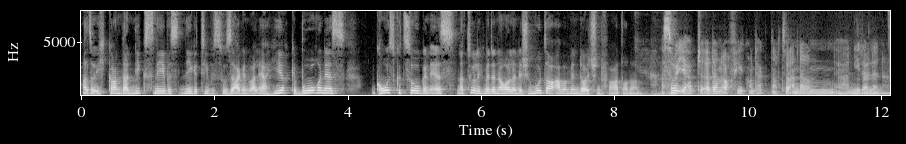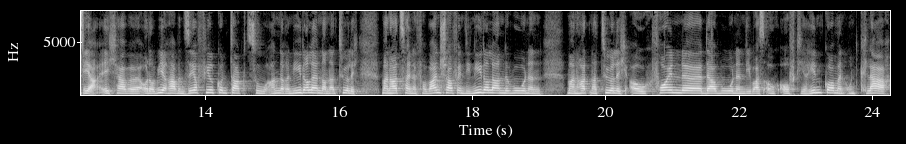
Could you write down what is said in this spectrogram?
Also ich kann da nichts Negatives zu sagen, weil er hier geboren ist großgezogen ist, natürlich mit einer holländischen Mutter, aber mit einem deutschen Vater dann. Ach so, ihr habt äh, dann auch viel Kontakt noch zu anderen äh, Niederländern? Ja, ich habe, oder wir haben sehr viel Kontakt zu anderen Niederländern. Natürlich, man hat seine Verwandtschaft in die Niederlande wohnen. Man hat natürlich auch Freunde da wohnen, die was auch oft hier hinkommen. Und klar,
